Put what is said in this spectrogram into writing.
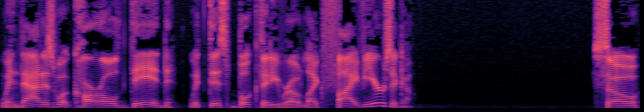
when that is what Karl did with this book that he wrote like 5 years ago. So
